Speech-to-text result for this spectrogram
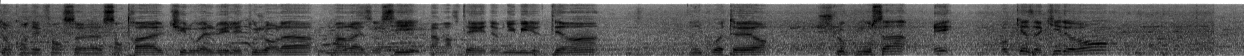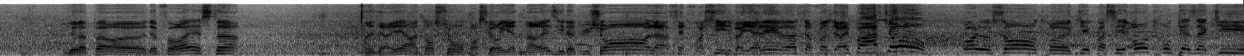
donc en défense euh, centrale. Chilwell, lui, il est toujours là. Marez aussi. Amarté est devenu milieu de terrain. Water, Shlouk Moussa et Okazaki devant. De la part euh, de Forest. Derrière, attention, parce que Riyad Mahrez, il a du champ. Là, cette fois-ci, il va y aller la surface de réparation. Oh, le centre qui est passé entre Okazaki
